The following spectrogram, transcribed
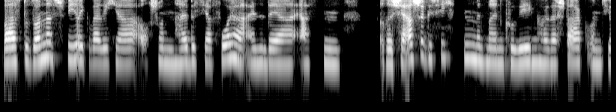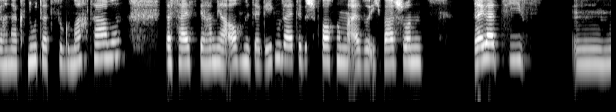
war es besonders schwierig, weil ich ja auch schon ein halbes Jahr vorher eine der ersten Recherchegeschichten mit meinen Kollegen Holger Stark und Johanna Knut dazu gemacht habe. Das heißt, wir haben ja auch mit der Gegenseite gesprochen. Also ich war schon relativ mh, mm,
